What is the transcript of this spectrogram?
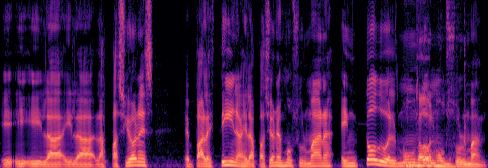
y, la, y la, las pasiones eh, palestinas y las pasiones musulmanas en todo el mundo todo el mundo. musulmán.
